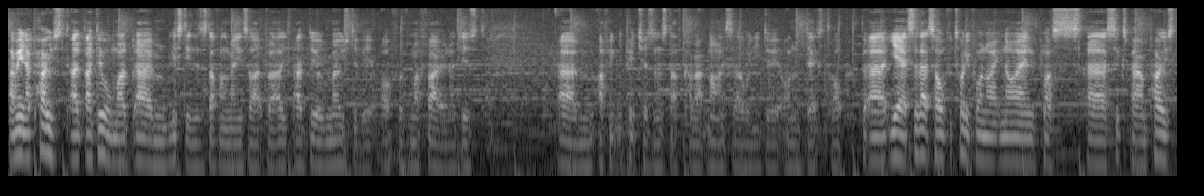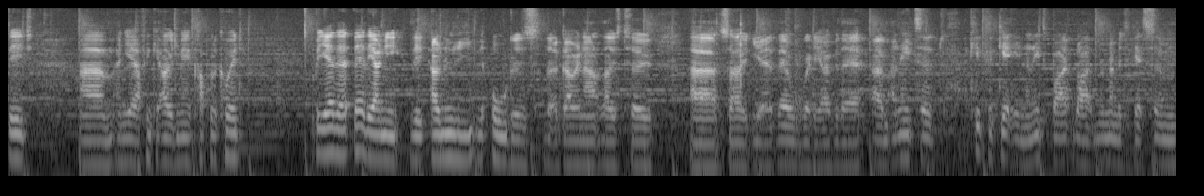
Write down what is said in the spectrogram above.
I mean, I post. I, I do all my um, listings and stuff on the main site, but I, I, do most of it off of my phone. I just. Um, I think the pictures and stuff come out nicer when you do it on the desktop. But uh, yeah, so that's sold for twenty four ninety nine plus uh, six pound postage, um, and yeah, I think it owed me a couple of quid. But yeah, they're, they're the only the only orders that are going out. Those two. Uh, so yeah, they're already over there. Um, I need to I keep forgetting. I need to buy, like, remember to get some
